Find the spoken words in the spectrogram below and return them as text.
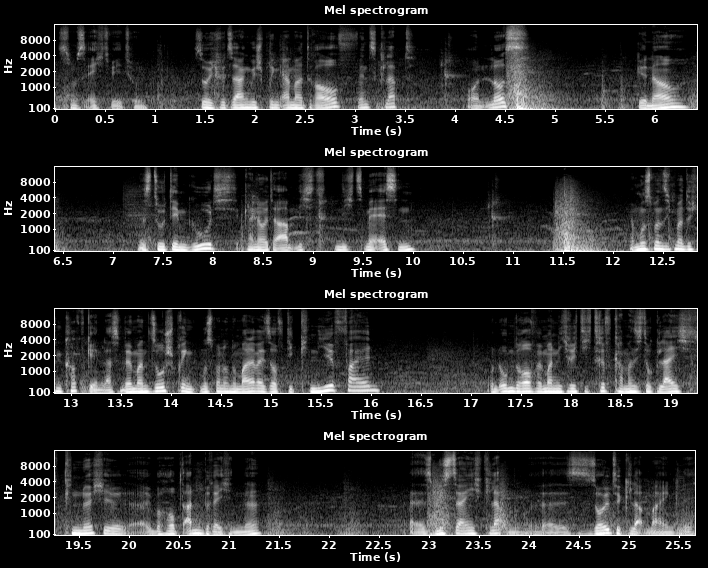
Das muss echt wehtun. So, ich würde sagen, wir springen einmal drauf, wenn es klappt. Und los. Genau. Das tut dem gut. Kann heute Abend nicht, nichts mehr essen. Da muss man sich mal durch den Kopf gehen lassen. Wenn man so springt, muss man doch normalerweise auf die Knie fallen. Und obendrauf, wenn man nicht richtig trifft, kann man sich doch gleich Knöchel äh, überhaupt anbrechen, ne? Es müsste eigentlich klappen. Es sollte klappen eigentlich.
